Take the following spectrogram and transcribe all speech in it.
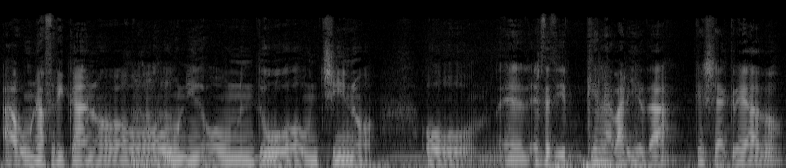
a un africano o, un, o un hindú o un chino, o, eh, es decir, que la variedad que se ha creado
